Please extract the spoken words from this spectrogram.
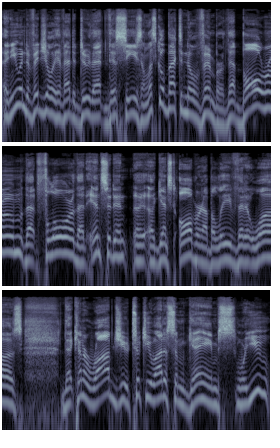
and you individually have had to do that this season. Let's go back to November. That ballroom, that floor, that incident uh, against Auburn, I believe that it was, that kind of robbed you, took you out of some games. Were you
